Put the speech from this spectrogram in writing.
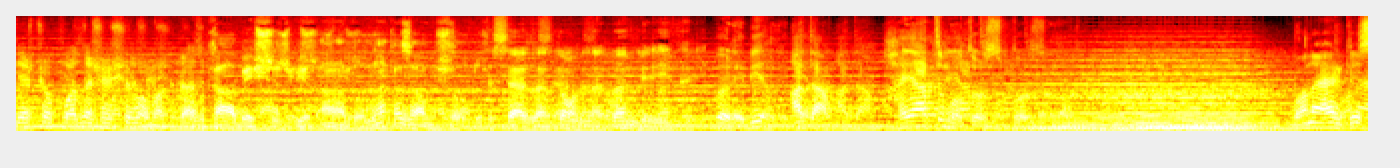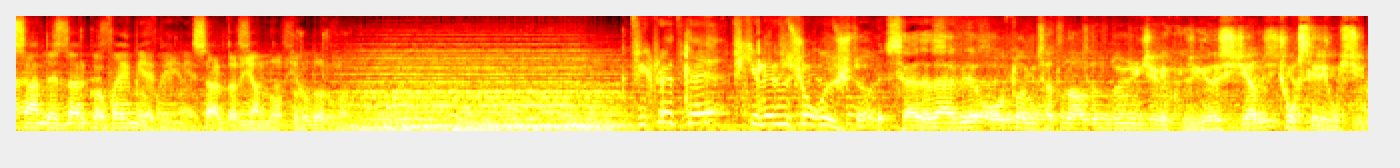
diyor. Bir çok fazla şaşırmamak lazım. K501 Anadolu'na kazanmış oldu. Serdar da onlardan biriydi. Böyle bir adam, adam. Hayatı motorspordu. Bana herkes sen dediler kafayı mı yedin ya? Serdar'ın yanında oturulur mu? Fikret'le fikirlerimiz çok uyuştu. Serdar abi de otomobil satın aldığını duyunca ve yarışacağını çok sevinmişti.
